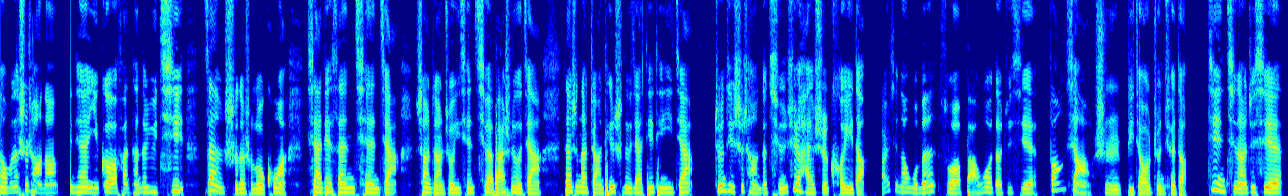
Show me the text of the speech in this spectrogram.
那我们的市场呢？今天一个反弹的预期暂时的是落空啊，下跌三千家，上涨只有一千七百八十六家，但是呢，涨停十六家，跌停一家，整体市场的情绪还是可以的。而且呢，我们所把握的这些方向是比较准确的。近期呢，这些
